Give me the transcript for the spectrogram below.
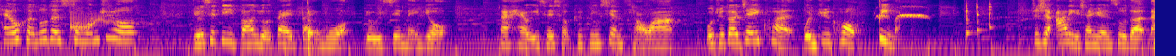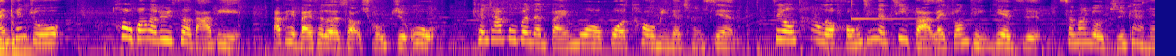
还有很多的小文具哦。有一些地方有带白墨，有一些没有。那还有一些小 QQ 线条啊，我觉得这一款文具控必买。这是阿里山元素的南天竹，透光的绿色打底，搭配白色的小球植物，穿插部分的白墨或透明的呈现，再用烫了红金的技法来装点叶子，相当有质感呢。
